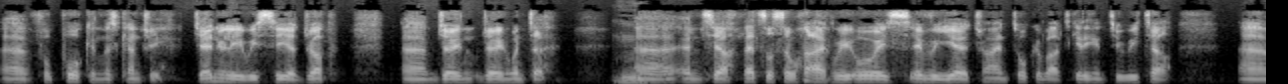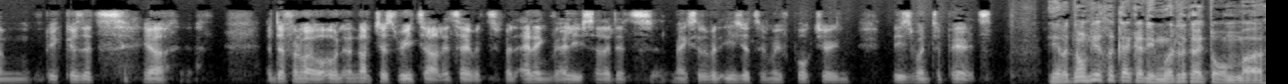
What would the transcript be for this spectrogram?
uh, for pork in this country. Generally, we see a drop um, during during winter, mm. uh, and yeah, that's also why we always every year try and talk about getting into retail um, because it's yeah a different way, or not just retail, let's say, but but adding value so that it makes it a bit easier to move pork during these winter periods. Jy het nog nie gekyk aan die moontlikheid om uh,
